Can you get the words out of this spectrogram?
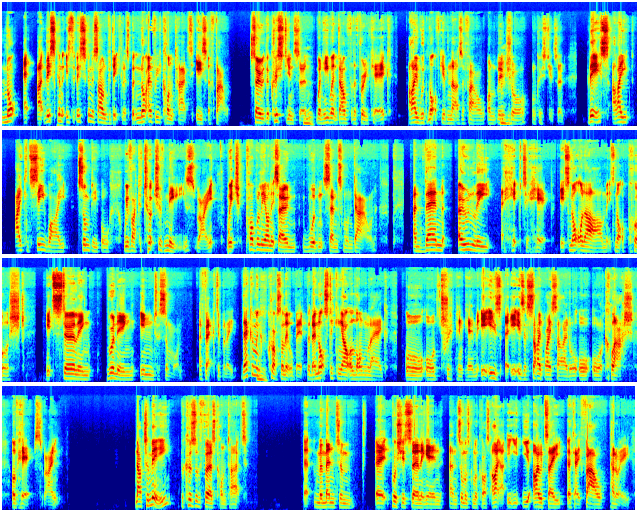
not uh, this gonna is this is gonna sound ridiculous, but not every contact is a foul. So the Christensen, Mm. when he went down for the free kick, I would not have given that as a foul on Luke Mhm. Shaw on Christensen. This, I I can see why some people with like a touch of knees, right, which probably on its own wouldn't send someone down, and then only a hip to hip. It's not an arm. It's not a push. It's Sterling running into someone effectively. They're coming Mhm. across a little bit, but they're not sticking out a long leg or or tripping him. It is it is a side by side or or a clash of hips, right? Now, to me, because of the first contact, uh, momentum it pushes Sterling in, and someone's come across. I I would say okay, foul penalty.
